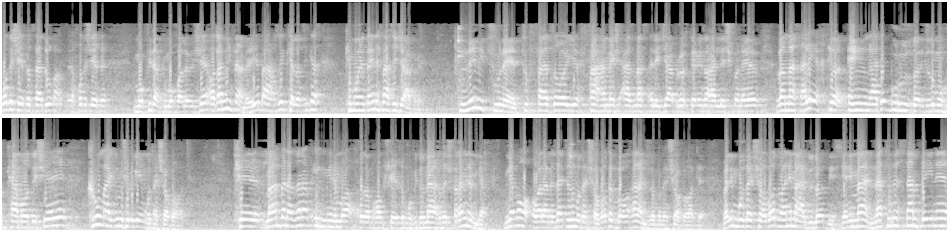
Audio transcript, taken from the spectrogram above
خود شیخ صدوق خود شیخ مفیدم که مخالفشه آدم می‌فهمه. یه بحثای کلاسیک هست که مهمترینش بحث جبره. نمی‌تونه تو فضای فهمش از مسئله جبر و اختیار حلش کنه و مسئله اختیار انقدر بروز داره جزو محکماتشه که اون مجبور بگه این متشابهات. که من به نظرم این این خودم می‌خوام شیخ مفید رو نقدش کنم اینو میگم. میگم آقا عالم زر جز متشابهات واقعا هم جز متشابهاته. ولی متشابهات معنی مردودات نیست. یعنی من نتونستم بین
